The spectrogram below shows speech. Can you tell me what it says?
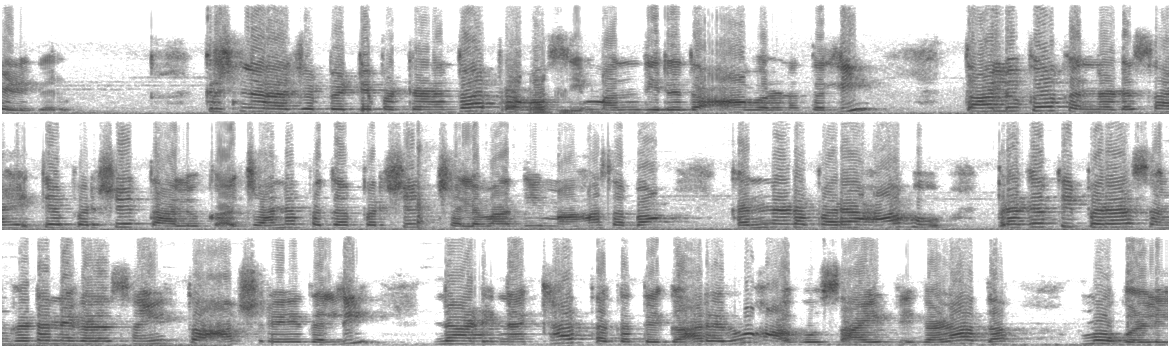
ಹೇಳಿದರು. ಕೃಷ್ಣರಾಜಪೇಟೆ ಪಟ್ಟಣದ ಪ್ರವಾಸಿ ಮಂದಿರದ ಆವರಣದಲ್ಲಿ ತಾಲೂಕಾ ಕನ್ನಡ ಸಾಹಿತ್ಯ ಪರಿಷತ್, ತಾಲೂಕಾ ಜಾನಪದ ಪರಿಷತ್, ಛಲವಾದಿ ಮಹಾಸಭಾ, ಕನ್ನಡ ಪರ ಹಾಗೂ ಪ್ರಗತಿಪರ ಸಂಘಟನೆಗಳ ಸಂಯುಕ್ತ ಆಶ್ರಯದಲ್ಲಿ ನಾಡಿನ ಖ್ಯಾತ ಕಥೆಗಾರರು ಹಾಗೂ ಸಾಹಿತಿಗಳಾದ ಮುಗುಳಿ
